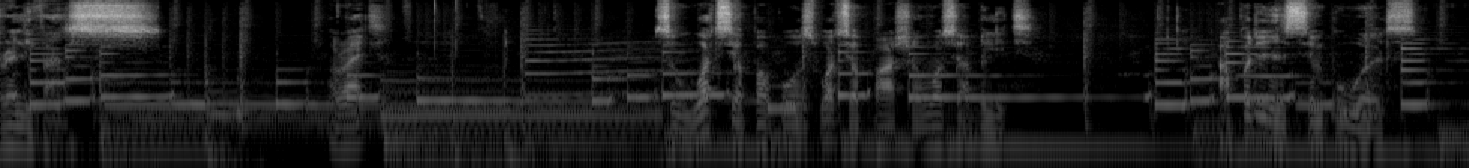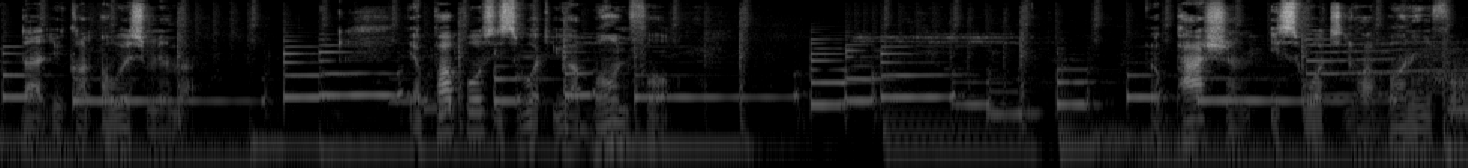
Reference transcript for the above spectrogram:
relevance. All right. So, what's your purpose? What's your passion? What's your ability? I put it in simple words that you can always remember. Your purpose is what you are born for. Your passion is what you are burning for.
